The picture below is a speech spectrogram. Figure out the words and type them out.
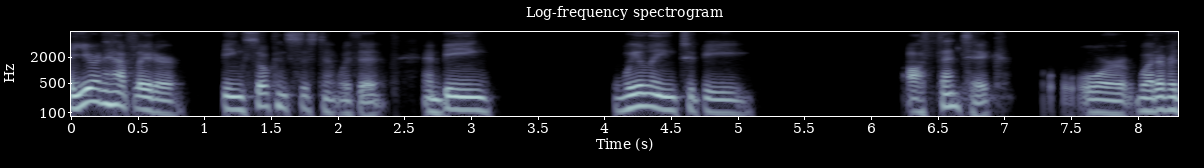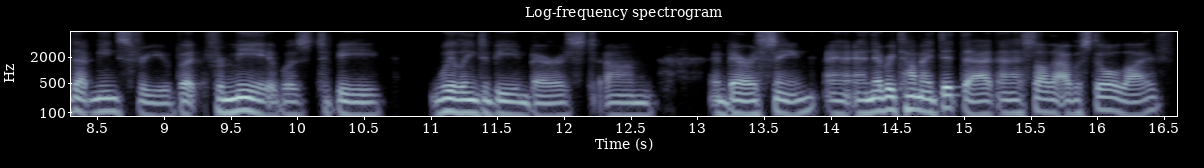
a year and a half later, being so consistent with it and being willing to be authentic or whatever that means for you. But for me, it was to be willing to be embarrassed, um, embarrassing. And, and, every time I did that and I saw that I was still alive,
